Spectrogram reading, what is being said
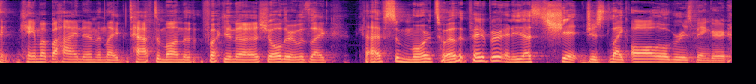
like came up behind him and like tapped him on the fucking uh, shoulder and was like can I have some more toilet paper? And he has shit just like all over his finger.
